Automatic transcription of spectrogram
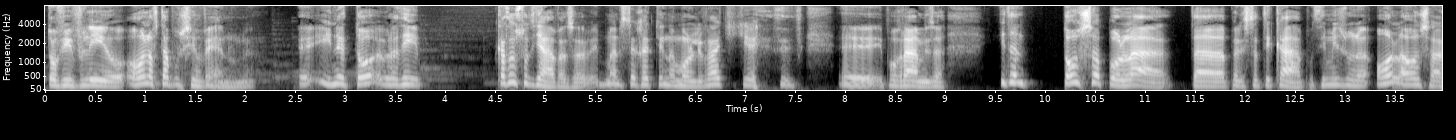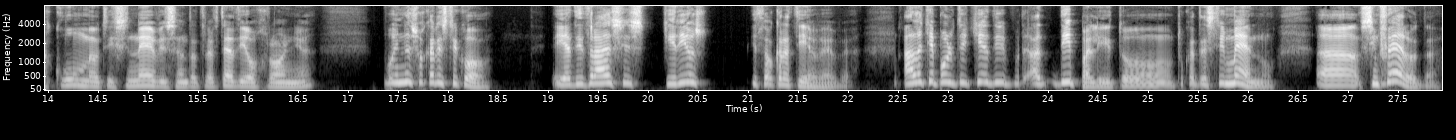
το βιβλίο, όλα αυτά που συμβαίνουν, ε, είναι το, δηλαδή καθώς το διάβαζα, μάλιστα είχα και ένα μολυβάκι και ε, υπογράμμιζα, ήταν τόσα πολλά τα περιστατικά που θυμίζουν όλα όσα ακούμε ότι συνέβησαν τα τελευταία δύο χρόνια που είναι σοκαριστικό. Οι αντιδράσεις, κυρίως η θεοκρατία βέβαια, αλλά και πολιτική αντίπαλη το, του κατεστημένου, συμφέροντα.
